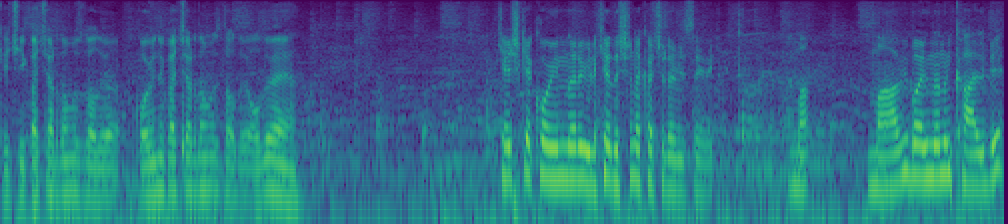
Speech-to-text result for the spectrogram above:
Keçiyi kaçırdığımız da oluyor. Koyunu kaçırdığımız da oluyor. Oluyor yani. Keşke koyunları ülke dışına kaçırabilseydik. Ma- Mavi balinanın kalbi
